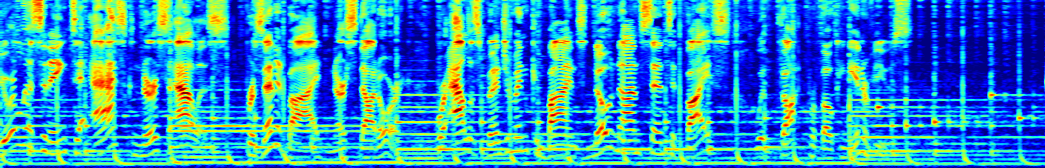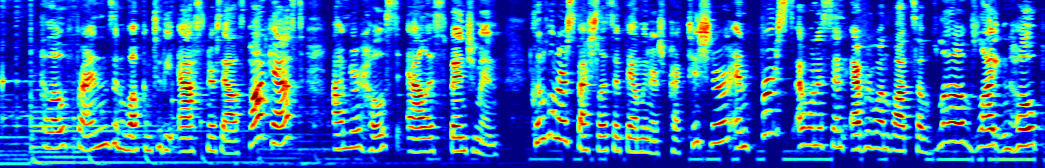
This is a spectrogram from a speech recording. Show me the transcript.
You're listening to Ask Nurse Alice, presented by Nurse.org, where Alice Benjamin combines no nonsense advice with thought provoking interviews. Hello, friends, and welcome to the Ask Nurse Alice podcast. I'm your host, Alice Benjamin, clinical nurse specialist and family nurse practitioner. And first, I want to send everyone lots of love, light, and hope.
